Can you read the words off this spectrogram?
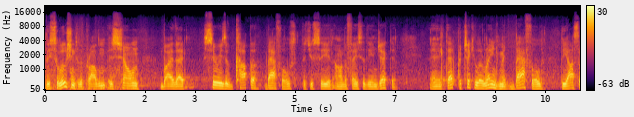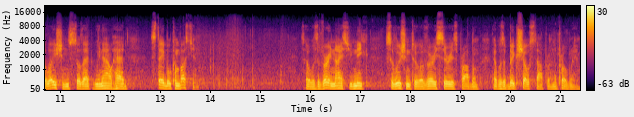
The solution to the problem is shown by that series of copper baffles that you see on the face of the injector. And that particular arrangement baffled the oscillations so that we now had stable combustion. So it was a very nice, unique solution to a very serious problem that was a big showstopper in the program,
